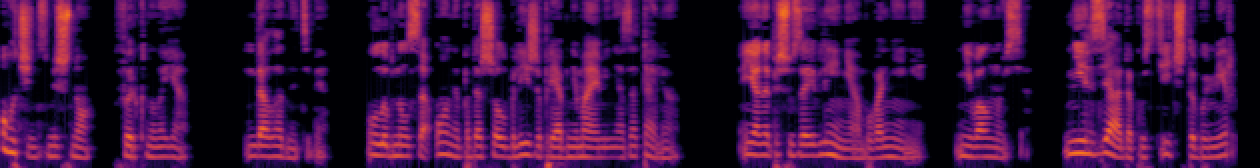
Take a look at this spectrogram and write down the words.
Очень смешно, фыркнула я. Да ладно тебе. Улыбнулся он и подошел ближе, приобнимая меня за талию. Я напишу заявление об увольнении. Не волнуйся. Нельзя допустить, чтобы мир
